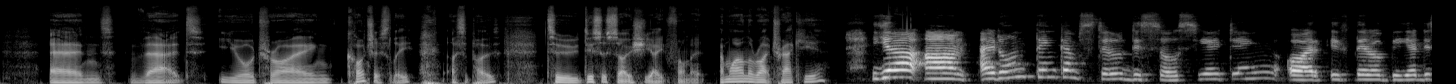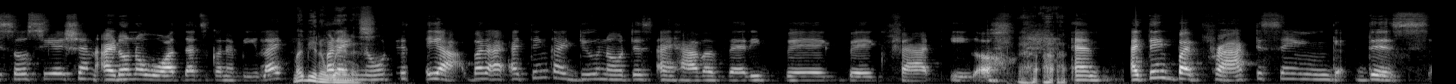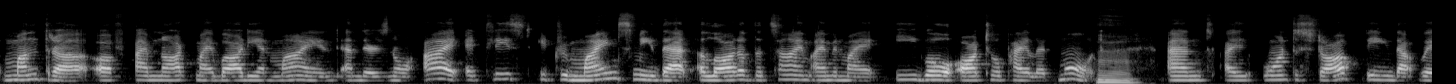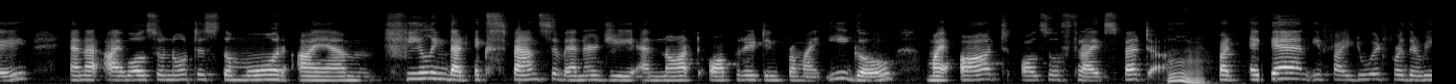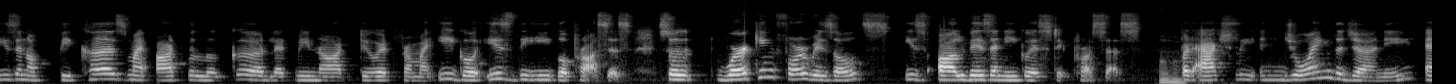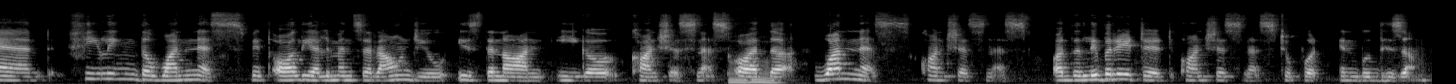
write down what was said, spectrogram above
and that you're trying consciously, I suppose, to disassociate from it. Am I on the right track here? Yeah, um, I don't think I'm still dissociating, or if there will be a dissociation, I don't know what that's gonna be like. Maybe an But I awareness. notice, yeah, but I, I think I do notice I have a very big, big, fat ego. And I think by practicing this mantra of I'm not my body and mind and there's no I, at least it reminds me that a lot of the time I'm in my ego autopilot mode. Mm, And I want to stop being that way. And I, I've also noticed the more I am feeling that expansive energy and not operating from my ego, my art also thrives better. mm, But again, if I do it for the reason of because my art will look good, let me not do it from my ego, is the ego process. So working for results is always an egoistic process. Mm. But actually enjoying the journey and feeling the oneness with all the elements around you is the non ego consciousness or Mhm. the oneness consciousness or the liberated consciousness to put in Buddhism.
